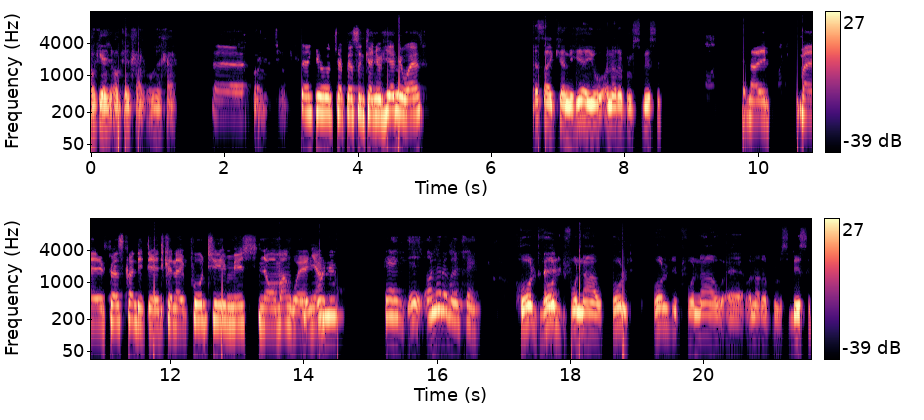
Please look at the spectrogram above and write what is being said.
Okay, okay, Tlhalo, okay, Tlhalo. Uh, okay. thank you, Chairperson. Can you hear me well? yes i can hear you honorable Sibisi Can I, my first candidate, can I put uh, Miss Norma Ngwenya? Honor- Okay, uh, Honorable Chair. hold hold for now hold hold it for now uh, honorable Sibisi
